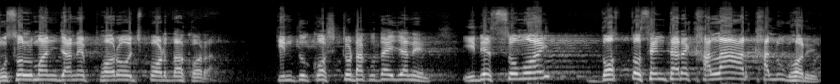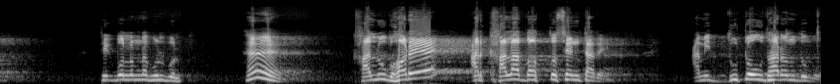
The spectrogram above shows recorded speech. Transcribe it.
মুসলমান জানে ফরজ পর্দা করা, কিন্তু কষ্টটা কোথায় জানেন? ঈদের সময় দত্ত সেন্টারে খালা আর খালু ঘরে। ঠিক বললাম না ভুল বল হ্যাঁ খালু ঘরে আর খালা দত্ত সেন্টারে। আমি দুটো উদাহরণ দেবো।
